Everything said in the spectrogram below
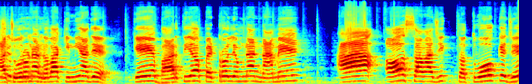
આ- ચોરોના નવા કિમિયા છે કે ભારતીય પેટ્રોલિયમના નામે આ અસામાજિક તત્વો કે જે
